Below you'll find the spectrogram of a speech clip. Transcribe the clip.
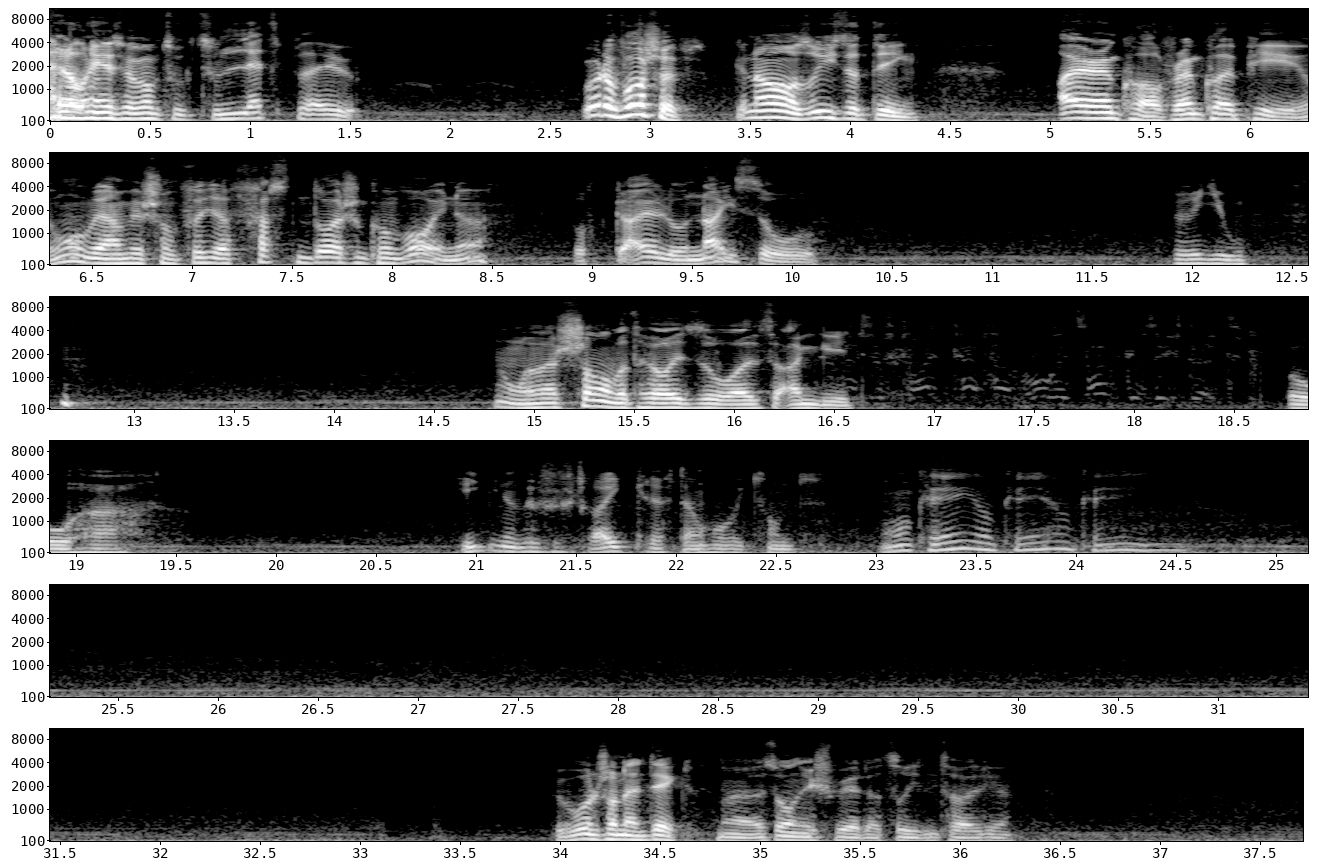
Hallo und herzlich willkommen zurück zu Let's Play World of Warships. Genau, so ist das Ding. Iron Core, Franco LP. Oh, wir haben hier schon fast einen deutschen Konvoi, ne? Doch geil und nice so. Ryu. oh, mal schauen, was heute so alles angeht. Oha. Gegnerische Streitkräfte am Horizont. Okay, okay, okay. Wir wurden schon entdeckt. Naja, ist auch nicht schwer, das Riesenteil hier.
